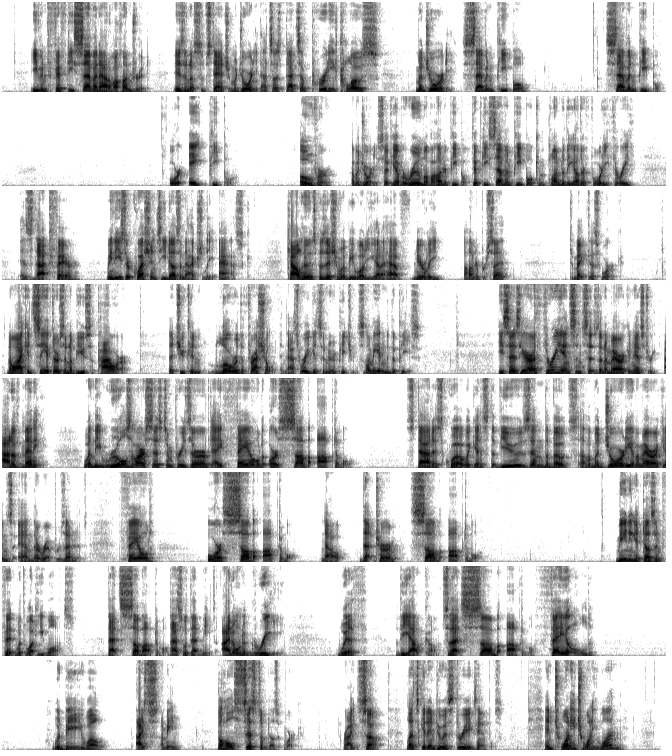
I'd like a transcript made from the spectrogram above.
Even 57 out of 100 isn't a substantial majority. That's a, that's a pretty close majority. Seven people, seven people, or eight people over a majority. So if you have a room of 100 people, 57 people can plunder the other 43. Is that fair? I mean, these are questions he doesn't actually ask. Calhoun's position would be well, you got to have nearly 100% to make this work. Now, I could see if there's an abuse of power that you can lower the threshold, and that's where he gets into impeachment. So let me get into the piece. He says here are three instances in American history, out of many, when the rules of our system preserved a failed or suboptimal status quo against the views and the votes of a majority of Americans and their representatives. Failed or suboptimal. Now, that term, suboptimal, meaning it doesn't fit with what he wants. That's suboptimal. That's what that means. I don't agree with the outcome. So that's suboptimal. Failed would be, well, I, I mean, the whole system doesn't work, right? So let's get into his three examples. In 2021,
